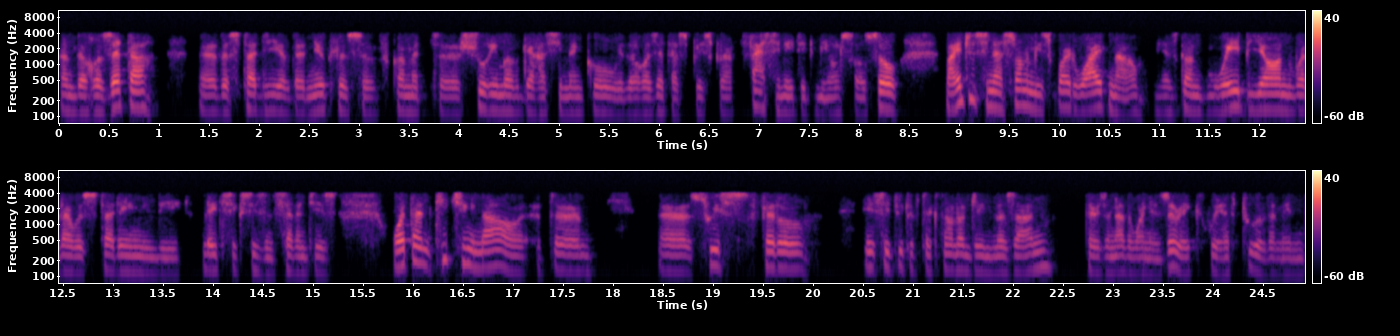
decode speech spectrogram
and the Rosetta, the study of the nucleus of comet uh, Churyumov-Gerasimenko with the Rosetta spacecraft fascinated me also. So my interest in astronomy is quite wide now. It has gone way beyond what I was studying in the late 60s and 70s. What I'm teaching now at the uh, Swiss Federal Institute of Technology in Lausanne, there's another one in Zurich. We have two of them in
